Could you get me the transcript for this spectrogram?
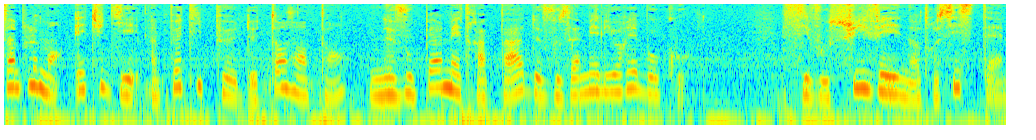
Simplement étudier un petit peu de temps en temps ne vous permettra pas de vous améliorer beaucoup. Si vous suivez notre système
